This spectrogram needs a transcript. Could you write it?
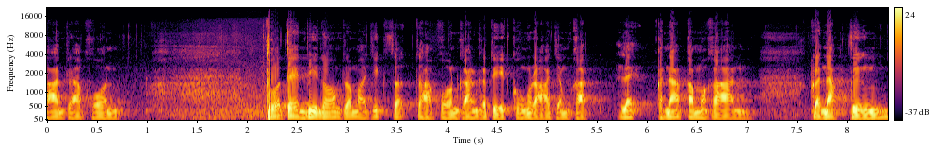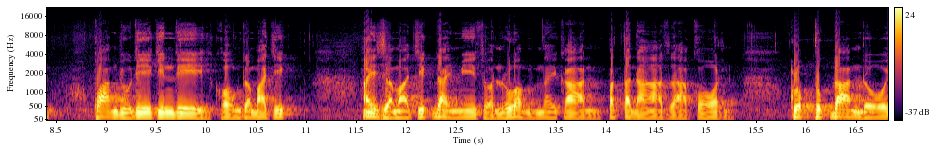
การตรากรตัวแทนพี่น้องสมาชิกตรากรการเกษตรคงหราจำกัด และคณะกรรมการกระหนักถึง ความอยู่ดีกินดีของสมาชิก ให้สมาชิกได้มีส่วนร่วมในการพัฒนาสากรครบทุกด้านโดย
